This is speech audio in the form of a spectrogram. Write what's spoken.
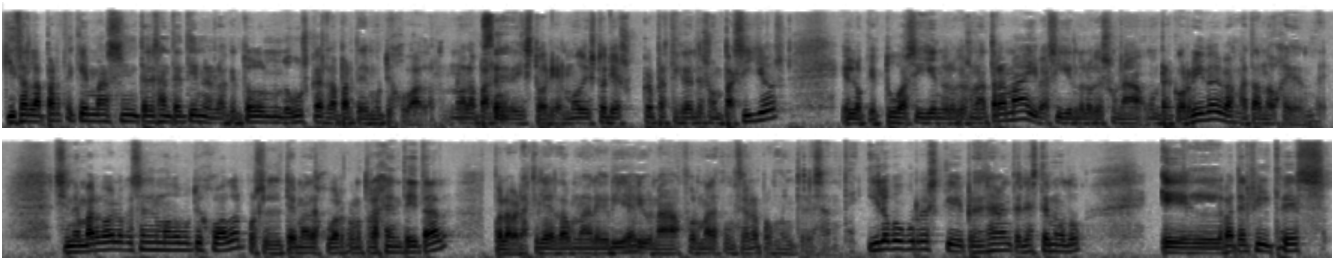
quizás la parte que más interesante tiene, la que todo el mundo busca, es la parte de multijugador, no la parte de historia. El modo historia es, prácticamente son pasillos, en lo que tú vas siguiendo lo que es una trama y vas siguiendo lo que es una, un recorrido y vas matando gente. Sin embargo, lo que es en el modo multijugador, pues el tema de jugar con otra gente y tal, pues la verdad es que les da una alegría y una forma de funcionar pues muy interesante. Y lo que ocurre es que precisamente en este modo el Battlefield 3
